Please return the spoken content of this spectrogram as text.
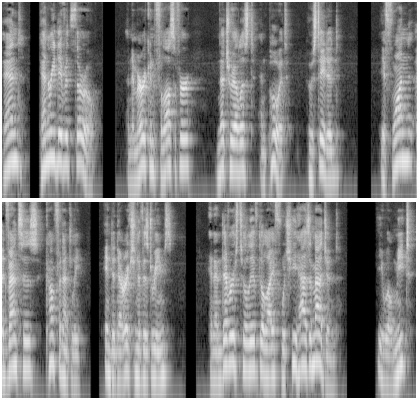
And Henry David Thoreau, an American philosopher naturalist, and poet who stated If one advances confidently in the direction of his dreams and endeavors to live the life which he has imagined, he will meet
